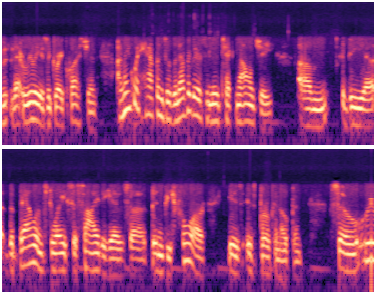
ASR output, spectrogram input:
that really is a great question. I think what happens is whenever there's a new technology, um, the uh, the balanced way society has uh, been before is is broken open. So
